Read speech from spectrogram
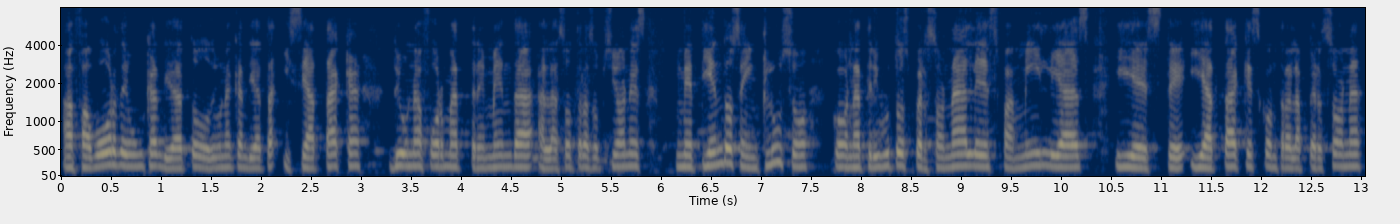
a favor de un candidato o de una candidata y se ataca de una forma tremenda a las otras opciones, metiéndose incluso con atributos personales, familias y este y ataques contra la persona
